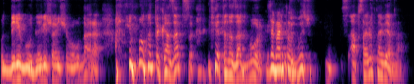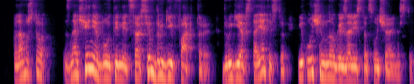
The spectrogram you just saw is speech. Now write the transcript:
вот берегу для решающего удара, они могут оказаться где-то на задворках. За бортом. Это выше... Абсолютно верно. Потому что значения будут иметь совсем другие факторы, другие обстоятельства, и очень многое зависит от случайности.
